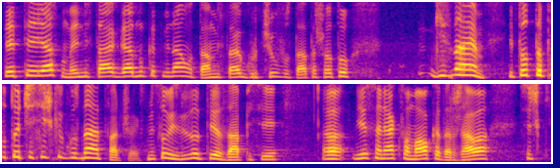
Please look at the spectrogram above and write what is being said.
те ти е ясно. Мен ми става гадно, като минавам. Там ми става горчил в устата, защото ги знаем. И то тъпото е, че всички го знаят това човек. В смисъл, излизат тия записи. А, ние сме някаква малка държава. Всички,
